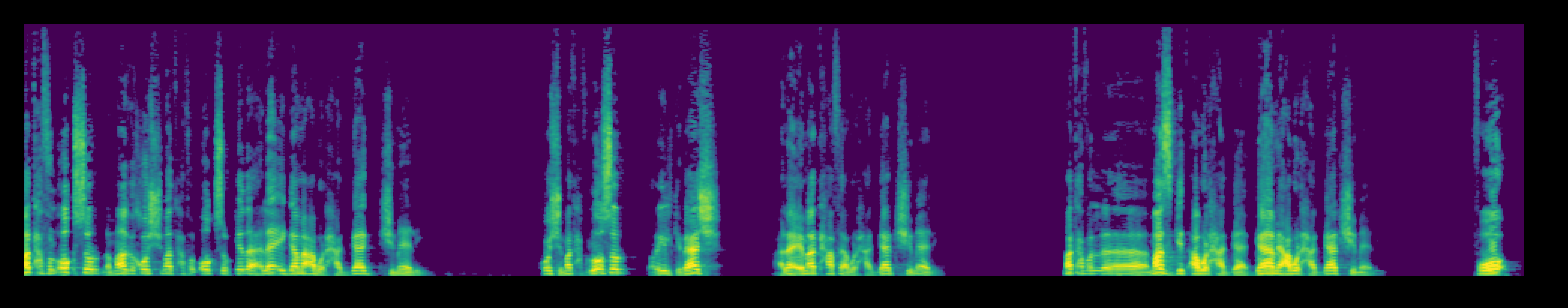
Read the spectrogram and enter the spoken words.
متحف الأقصر لما أجي أخش متحف الأقصر كده هلاقي جامع أبو الحجاج شمالي. خش متحف الأقصر طريق الكباش هلاقي متحف أبو الحجاج شمالي. متحف آه، مسجد أبو الحجاج جامع أبو الحجاج شمالي. فوق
